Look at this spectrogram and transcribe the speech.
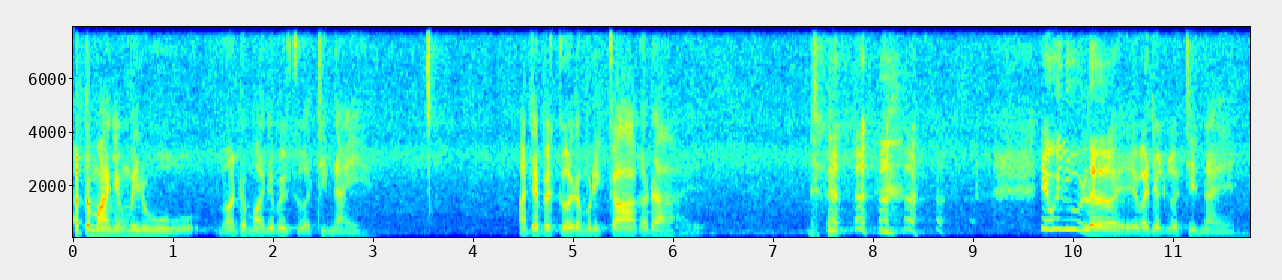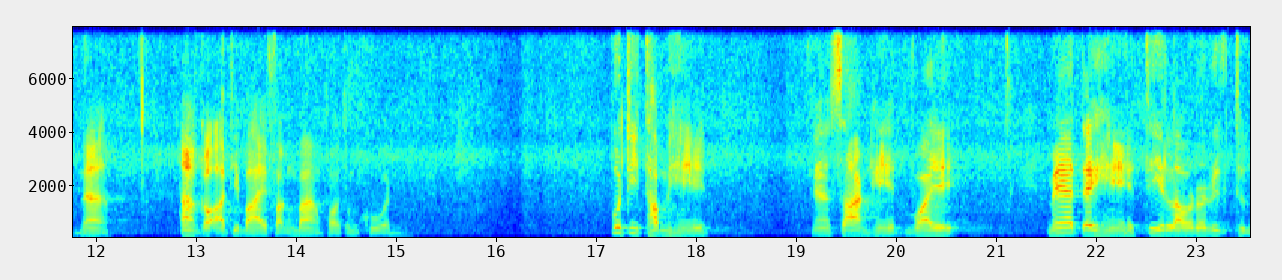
อาตมายังไม่รู้อาตมาจะไปเกิดที่ไหน อาจจะไปเกิดอเมริกาก็ได้ ยังไม่รู้เลย ว่าจะเกิดที่ไหนนะอะก็อธิบายฟังบ้าง พอสมควร ผู้ที่ทำเหตุนะสร้างเหตุไว้ แม้แต่เหตุที่เราระลึกถึง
